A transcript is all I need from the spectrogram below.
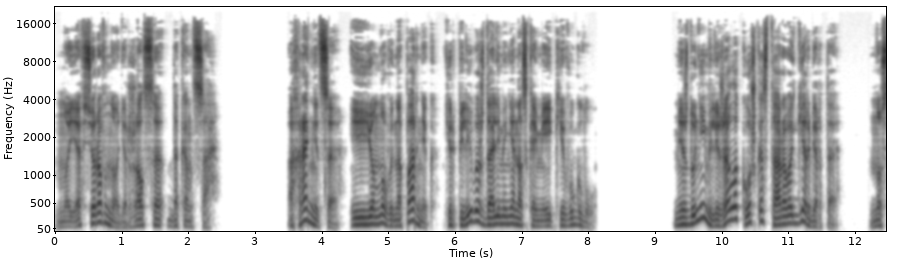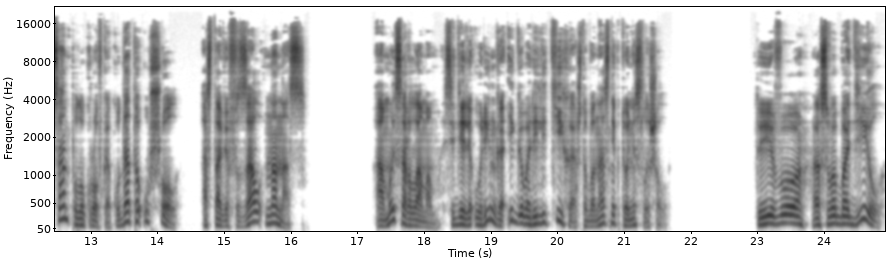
Но я все равно держался до конца. Охранница и ее новый напарник терпеливо ждали меня на скамейке в углу. Между ними лежала кошка старого Герберта, но сам полукровка куда-то ушел, оставив зал на нас. А мы с Орламом сидели у ринга и говорили тихо, чтобы нас никто не слышал. — Ты его освободил?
